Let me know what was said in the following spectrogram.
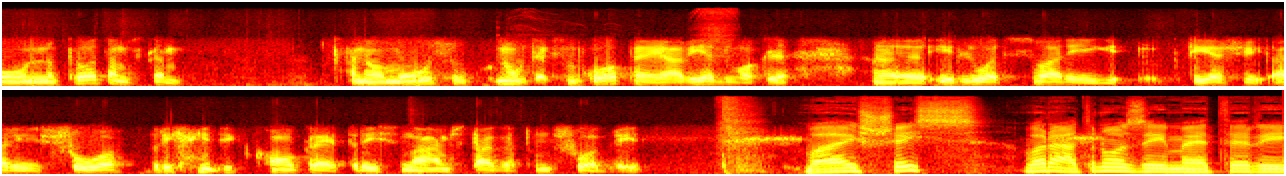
Un, protams, ka no mūsu nu, teiksim, kopējā viedokļa uh, ir ļoti svarīgi tieši arī šo brīdi konkrēti risinājums tagad un šobrīd. Vai šis varētu nozīmēt arī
